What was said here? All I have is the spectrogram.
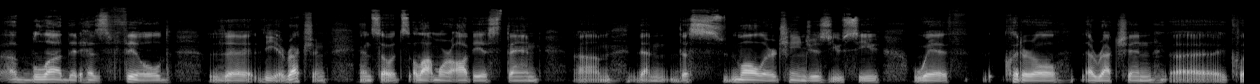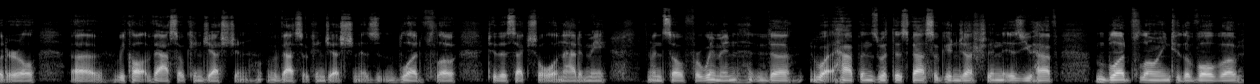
of blood that has filled the the erection, and so it's a lot more obvious than um, than the smaller changes you see with clitoral erection, uh, clitoral, uh, we call it vasocongestion. Vasocongestion is blood flow to the sexual anatomy. And so for women, the what happens with this vasocongestion is you have blood flowing to the vulva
